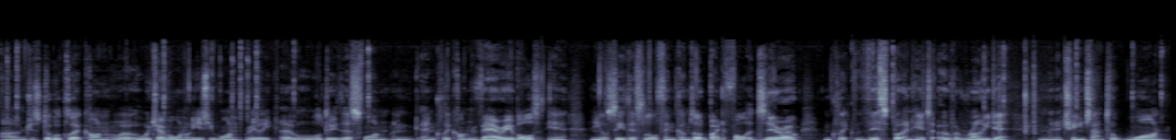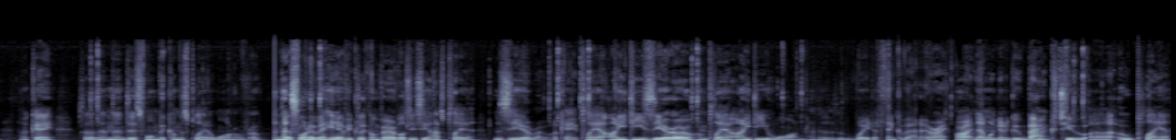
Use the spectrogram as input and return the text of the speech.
Um, just double click on whichever one of these you want. Really, uh, we'll do this one and, and, click on variables here, and you'll see this little thing comes up. By default, at zero. And click this button here to override it. I'm going to change that to one okay? So then, then this one becomes player 1, and this one over here, if you click on variables, you see that's player 0, okay? Player ID 0 and player ID 1, the way to think about it, alright? Alright, then we're going to go back to uh, O player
